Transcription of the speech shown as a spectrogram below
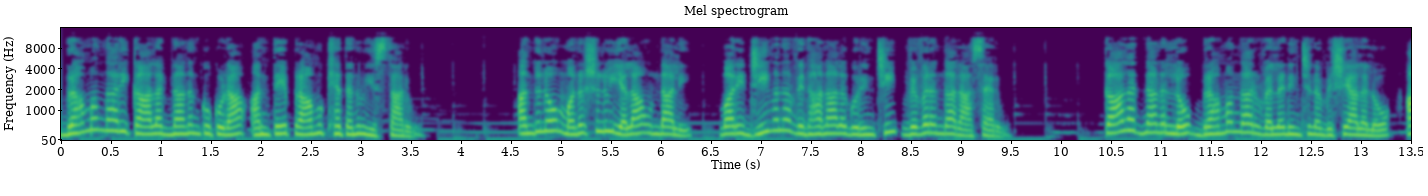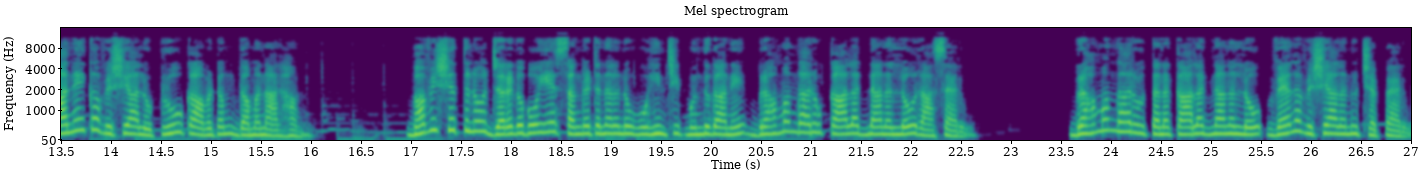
బ్రహ్మంగారి కాలజ్ఞానంకు కూడా అంతే ప్రాముఖ్యతను ఇస్తారు. అందులో మనుషులు ఎలా ఉండాలి వారి జీవన విధానాల గురించి వివరంగా రాశారు. కాలజ్ఞానంలో బ్రహ్మంగారు వెల్లడించిన విషయాలలో అనేక విషయాలు ప్రూవ్ కావటం గమనార్హం. భవిష్యత్తులో జరగబోయే సంఘటనలను ఊహించి ముందుగానే బ్రహ్మంగారు కాలజ్ఞానంలో రాశారు. బ్రహ్మంగారు తన కాలజ్ఞానంలో వేల విషయాలను చెప్పారు.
